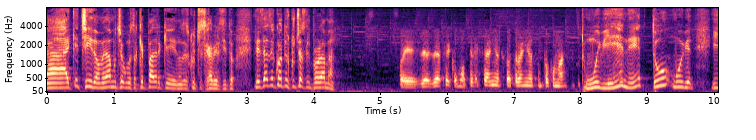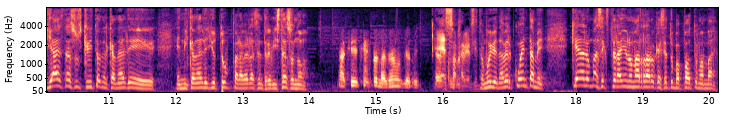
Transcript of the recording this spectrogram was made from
Ay, qué chido, me da mucho gusto. Qué padre que nos escuches, Javiercito. ¿Desde hace cuánto escuchas el programa? Pues desde hace como tres años, cuatro años, un poco más. Tú muy bien, ¿eh? Tú muy bien. ¿Y ya estás suscrito en el canal de, en mi canal de YouTube para ver las entrevistas o no? Así es, siempre las vemos, Jordi. Cada Eso. Javiercito. Muy bien. A ver, cuéntame, ¿qué era lo más extraño, lo más raro que hacía tu papá o tu mamá?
